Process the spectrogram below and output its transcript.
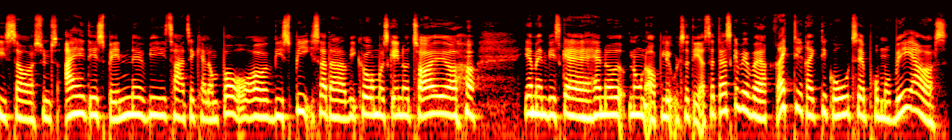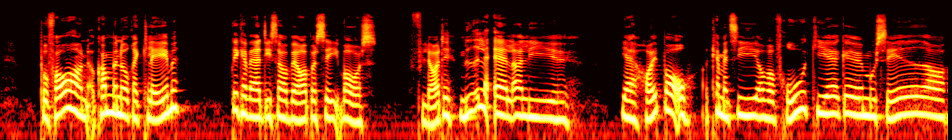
de så synes, ej, det er spændende, vi tager til Kalumborg, og vi spiser der, vi køber måske noget tøj, og jamen vi skal have noget, nogle oplevelser der. Så der skal vi være rigtig, rigtig gode til at promovere os på forhånd og komme med noget reklame. Det kan være, at de så vil op og se vores flotte middelalderlige ja, højborg, kan man sige, og vores fruekirke, museet og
